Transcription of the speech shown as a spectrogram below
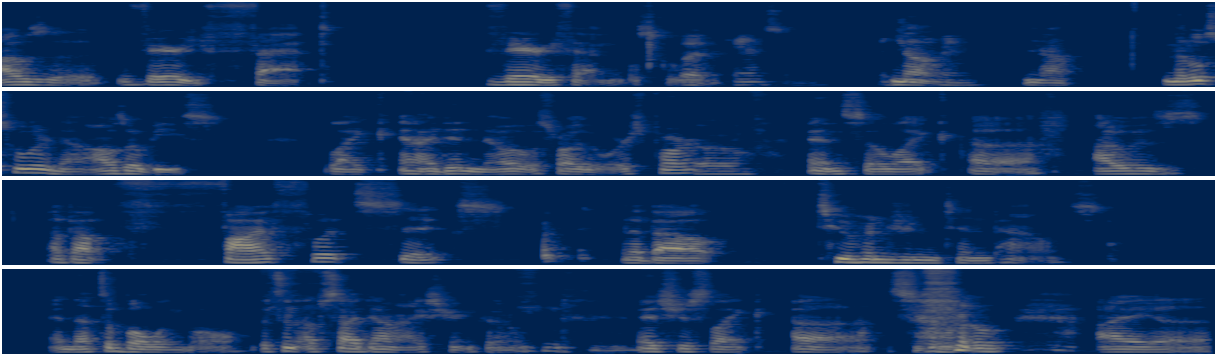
I was a very fat, very fat middle schooler. But handsome. No. charming. no, middle schooler. No, I was obese. Like, and I didn't know it was probably the worst part. Oh, And so like uh, I was about five foot six and about two hundred and ten pounds, and that's a bowling ball. It's an upside down ice cream cone. It's just like uh, so I uh,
